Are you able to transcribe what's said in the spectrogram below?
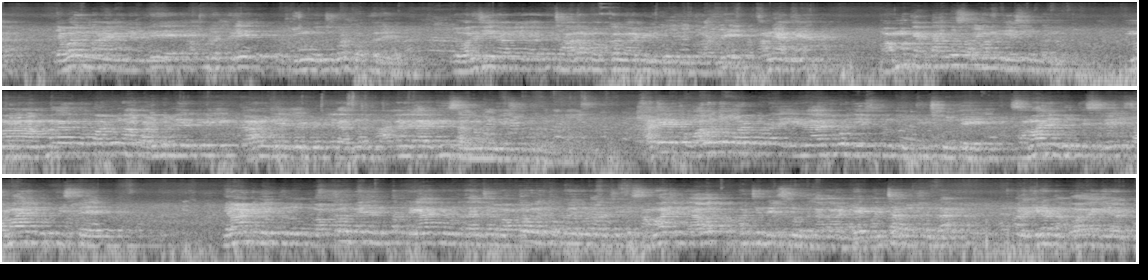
ఎవరన్నా ఆయన అంటే అప్పుడు తెలియదు మేము వచ్చి కూడా కొత్తలేదు వరజీ రామయ్య గారు చాలా మొక్కలు నాటింది అంటే అన్నయ్య మా అమ్మకి ఎట్టాగో సన్మానం చేసుకుంటాను. మా అమ్మగారితో పాటు నా అడుగులు నేర్పి కారణం చేసినటువంటి అసలు నాగన్న గారికి సన్మానం చేసుకుంటున్నాను అదే వాళ్ళతో పాటు కూడా ఈ గారిని కూడా చేసుకుని గుర్తించుకుంటే సమాజం గుర్తిస్తే సమాజం గుర్తిస్తే ఇలాంటి వ్యక్తులు మొక్కల మీద ఎంత ప్రియారిటీ ఉంటుందని చెప్పి మొక్కల ఎంత ఉపయోగపడుతుందని చెప్పి సమాజం యావత్ ప్రపంచం తెలుసుకుంటుంది కదా అంటే మంచి ఆలోచన మన కిరణ్ బాగా కిరణ్.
